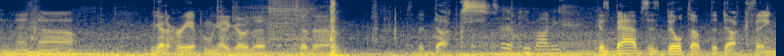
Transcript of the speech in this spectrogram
and then uh, we gotta hurry up and we gotta go to the to the the ducks. To the Peabody. Because Babs has built up the duck thing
